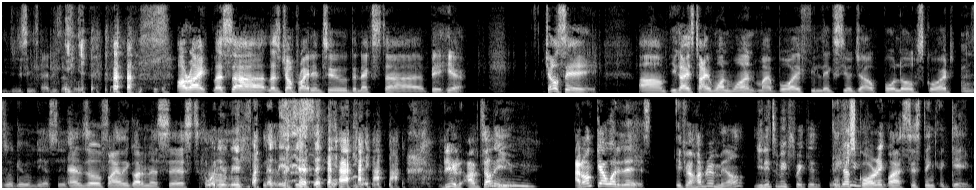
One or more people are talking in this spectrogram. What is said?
did you see his head? He's at the... All right, let's uh let's jump right into the next uh, bit here. Chelsea. Um, you guys tied one one. My boy Felixio Jao Polo scored. Enzo gave him the assist. Enzo finally got an assist. what do you Um, mean finally? It's his second game. Dude, I'm telling you, I don't care what it is. If you're 100 mil, you need to be freaking either scoring or assisting a game.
